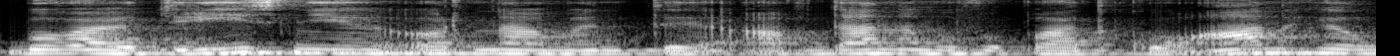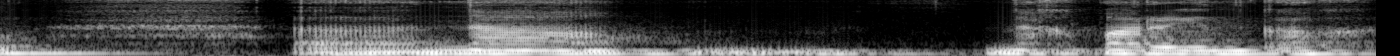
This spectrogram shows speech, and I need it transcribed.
бувають різні орнаменти, а в даному випадку ангел на, на хмаринках.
